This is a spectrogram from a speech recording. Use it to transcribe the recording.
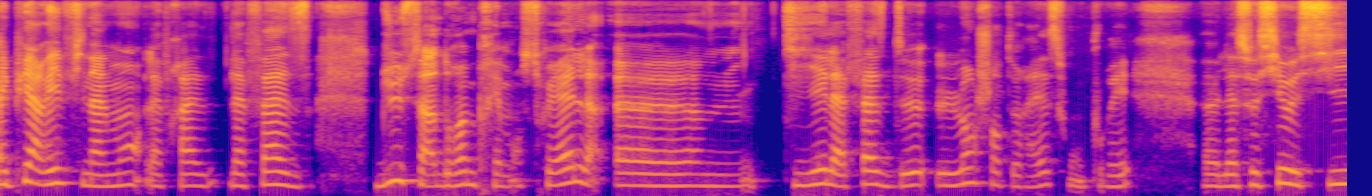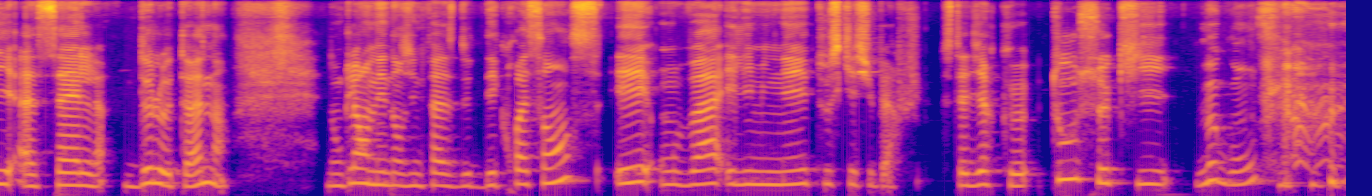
Et puis arrive finalement la, phase du syndrome prémenstruel, euh, qui est la phase de l'enchanteresse, où on pourrait euh, l'associer aussi à celle de l'automne. Donc là, on est dans une phase de décroissance et on va éliminer tout ce qui est superflu. C'est-à-dire que tout ce qui me gonfle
